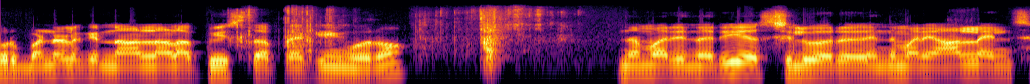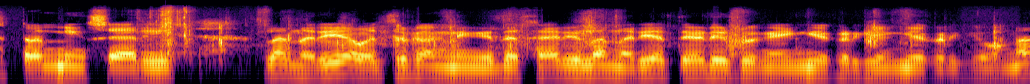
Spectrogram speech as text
ஒரு பண்டலுக்கு நாலு நாளாக பீஸ் தான் பேக்கிங் வரும். இந்த மாதிரி நிறைய சில்வர் இந்த மாதிரி ஆன்லைன் ட்ரெண்டிங் saree எல்லாம் நிறைய வச்சுருக்காங்க. நீங்கள் இந்த saree எல்லாம் நிறைய தேடி இருப்பீங்க இங்கே கிடைக்கும் இங்கே கிடைக்கும்னா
